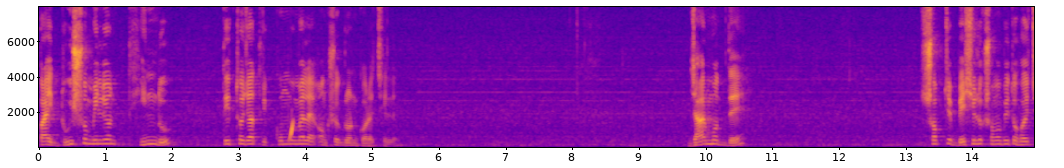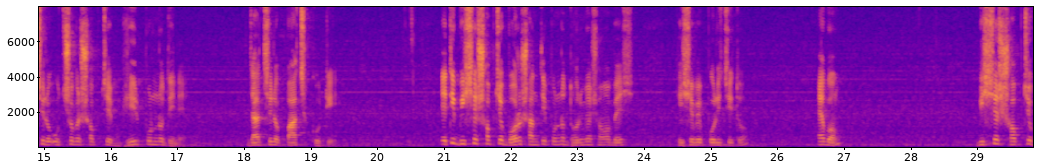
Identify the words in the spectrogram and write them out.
প্রায় দুইশো মিলিয়ন হিন্দু তীর্থযাত্রী কুম্ভ মেলায় অংশগ্রহণ করেছিলেন। যার মধ্যে সবচেয়ে বেশি লোক সমবেত হয়েছিল উৎসবের সবচেয়ে ভিড়পূর্ণ দিনে, যা ছিল পাঁচ কোটি। এটি বিশ্বের সবচেয়ে বড় শান্তিপূর্ণ ধর্মীয় সমাবেশ হিসেবে পরিচিত এবং বিশ্বের সবচেয়ে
